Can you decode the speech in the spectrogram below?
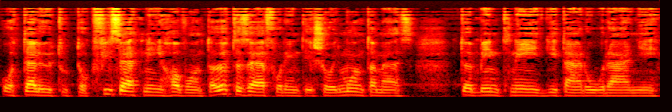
ott elő tudtok fizetni, havonta 5000 forint, és ahogy mondtam, ez több mint négy gitárórányi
